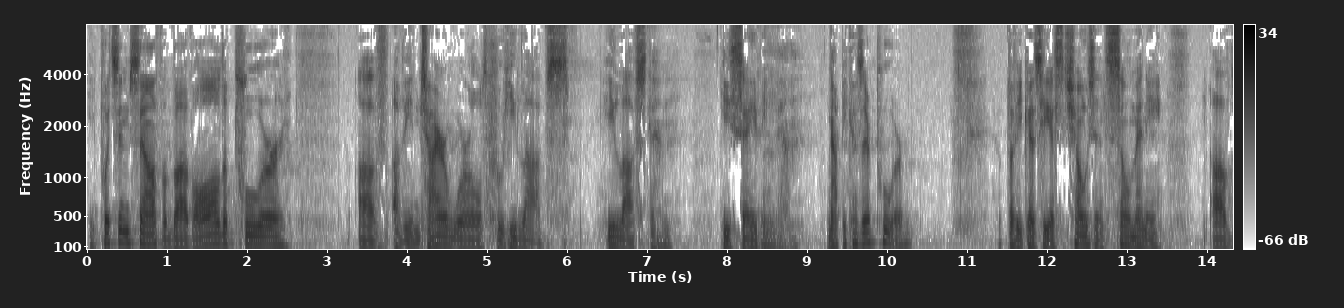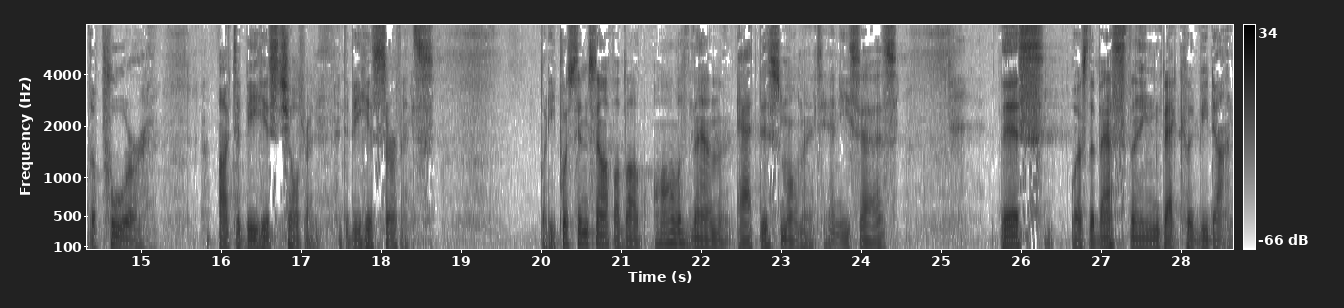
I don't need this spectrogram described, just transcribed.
he puts himself above all the poor of, of the entire world who he loves. He loves them, he's saving them. Not because they're poor, but because he has chosen so many of the poor uh, to be his children and to be his servants. But he puts himself above all of them at this moment, and he says, This was the best thing that could be done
